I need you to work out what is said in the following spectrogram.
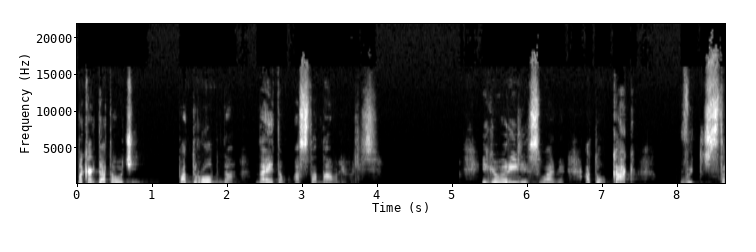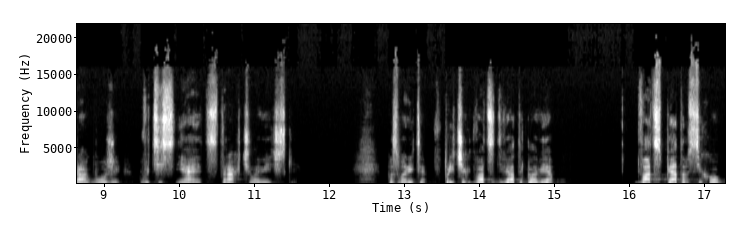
Мы когда-то очень подробно на этом останавливались. И говорили с вами о том, как страх Божий вытесняет страх человеческий. Посмотрите, в притчах 29 главе, 25 стихом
